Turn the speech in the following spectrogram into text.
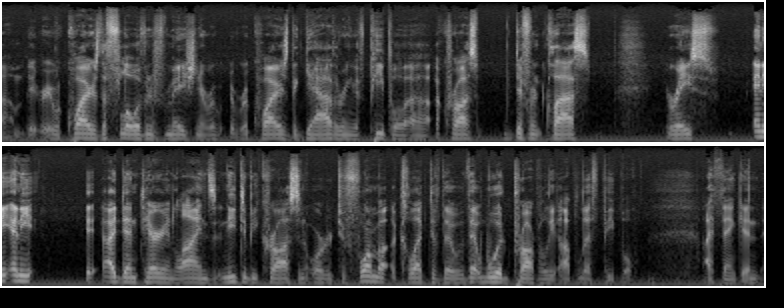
um, it, it, requires the flow of information. It, re- it requires the gathering of people uh, across different class, race, any any identitarian lines need to be crossed in order to form a, a collective that that would properly uplift people. I think, and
